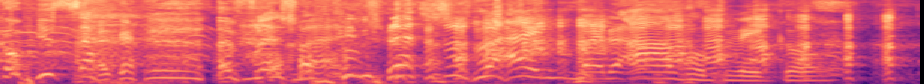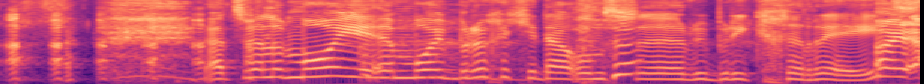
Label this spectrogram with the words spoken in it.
Kopje suiker, een fles wijn. Een fles wijn bij de avondwinkel. Ja, het is wel een mooi, een mooi bruggetje naar onze rubriek gereed. Oh ja.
